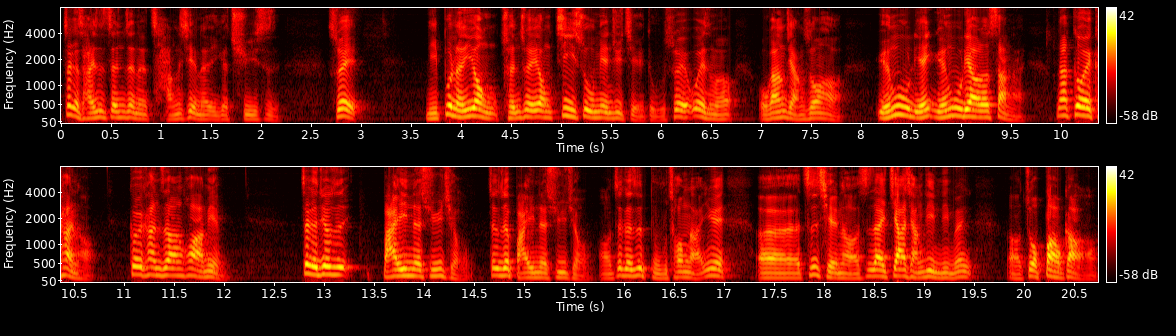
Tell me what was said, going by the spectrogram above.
这个才是真正的长线的一个趋势。所以你不能用纯粹用技术面去解读。所以为什么我刚刚讲说哈，原物连原物料都上来，那各位看哈，各位看这张画面，这个就是白银的需求，这个是白银的需求哦，这个是补充啦，因为呃之前哈是在加强定里面啊做报告哈，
